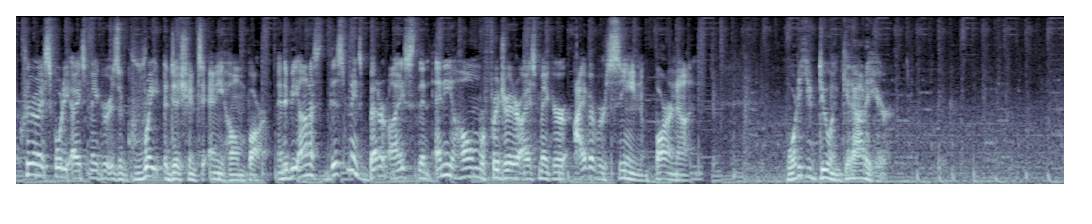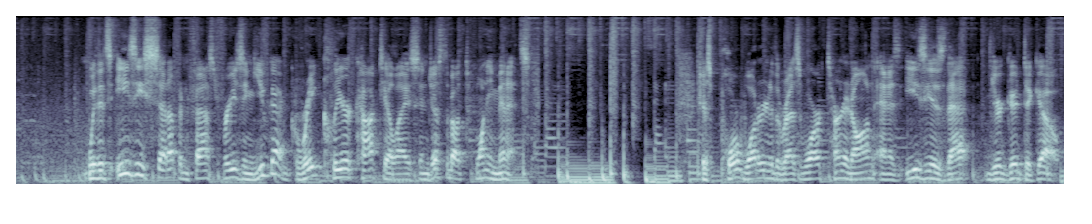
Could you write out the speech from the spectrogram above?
Clear Ice 40 ice maker is a great addition to any home bar. And to be honest, this makes better ice than any home refrigerator ice maker I've ever seen, bar none. What are you doing? Get out of here. With its easy setup and fast freezing, you've got great clear cocktail ice in just about 20 minutes. Just pour water into the reservoir, turn it on, and as easy as that, you're good to go.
